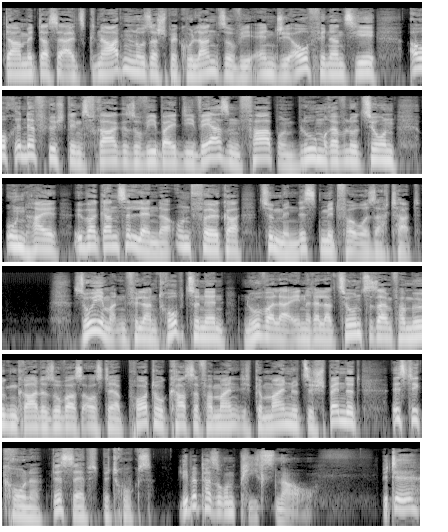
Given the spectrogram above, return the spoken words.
damit, dass er als gnadenloser Spekulant sowie NGO-Finanzier auch in der Flüchtlingsfrage sowie bei diversen Farb- und Blumenrevolutionen Unheil über ganze Länder und Völker zumindest mitverursacht hat. So jemanden Philanthrop zu nennen, nur weil er in Relation zu seinem Vermögen gerade sowas aus der Portokasse vermeintlich gemeinnützig spendet, ist die Krone des Selbstbetrugs. Liebe Person Peace Now, bitte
